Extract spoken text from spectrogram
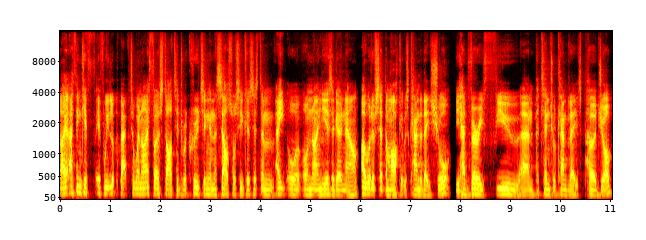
I, I, think if, if we look back to when I first started recruiting in the Salesforce ecosystem eight or, or nine years ago now, I would have said the market was candidate short. You had very few um, potential candidates per job,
